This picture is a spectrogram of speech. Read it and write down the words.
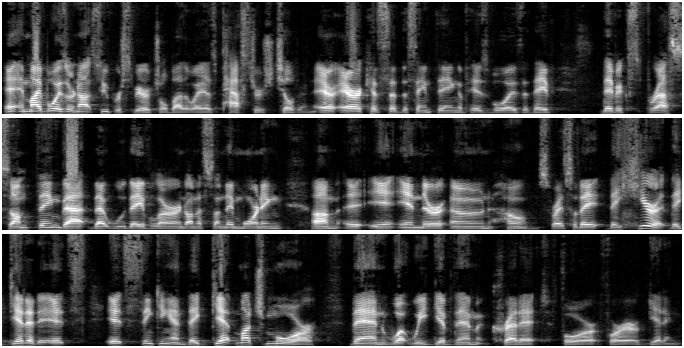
and, my boys are not super spiritual, by the way, as pastors' children. Eric has said the same thing of his boys that they've they've expressed something that that they've learned on a Sunday morning um, in, in, their own homes, right? So they they hear it, they get it. It's it's sinking in. They get much more than what we give them credit for, for getting.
